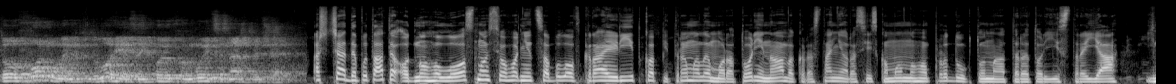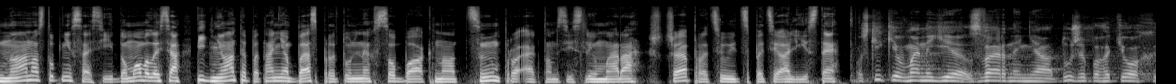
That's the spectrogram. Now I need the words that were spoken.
то формула і методологія, за якою формується наш бюджет. А ще депутати одноголосно сьогодні це було вкрай рідко. Підтримали мораторій на використання російськомовного продукту на території Стрия. І на наступній сесії домовилися підняти питання безпритульних собак. Над цим проектом, зі слів мера, ще працюють спеціалісти. Оскільки в мене є звернення дуже багатьох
